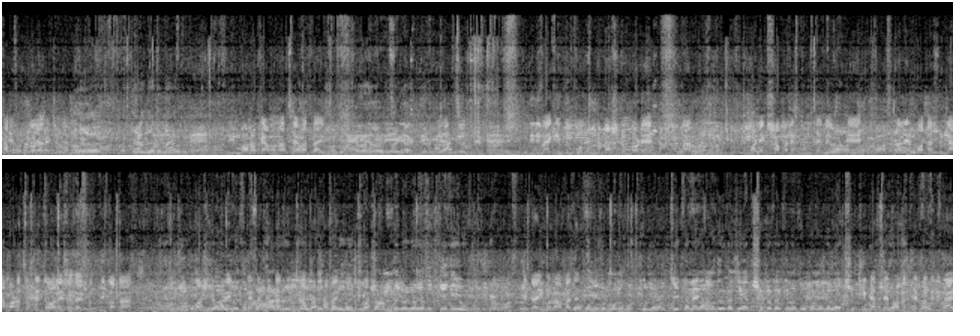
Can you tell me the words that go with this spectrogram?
সাপোর্ট করার জন্য। হ্যাঁ, তুমি বলো কেমন আছে? আবার তাই বলো। ভালো আছো? দিদিভাই কিন্তু প্রচুর কষ্ট করে কারণ অনেক সকালে ঘুম থেকে ওঠে ওনাদের কথা শুনলে আমারও চোখে জল এসে যায় সত্যি কথা। প্রচুর কষ্ট করে একটু বেঁচে থাকার জন্য আমরা সবাই কত দাম করি। বেলাতে কেঁদে ওঠে? এটাই হলো আমাদের তখনই তো মনে দুঃখ লাগে যেখানে আমাদের কাছে একশো টাকা কেন দোকানে গেলে একশো ঠিক আছে ভালো থেকো দিদিভাই।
